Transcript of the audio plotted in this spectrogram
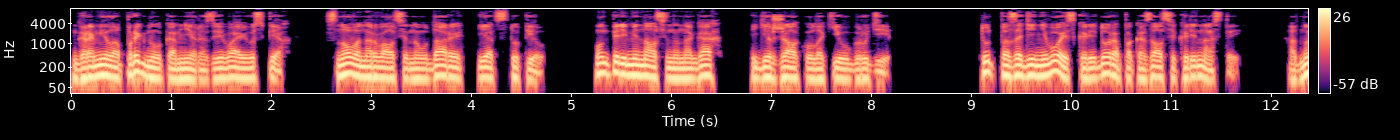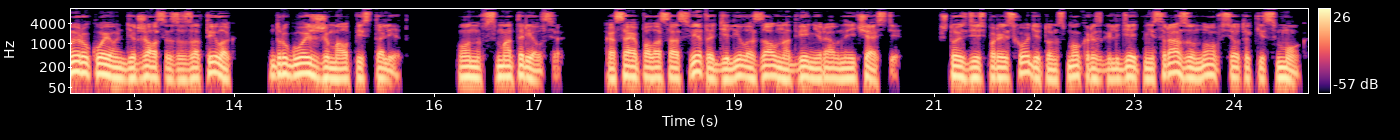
Громила прыгнул ко мне, развивая успех. Снова нарвался на удары и отступил. Он переминался на ногах и держал кулаки у груди. Тут позади него из коридора показался коренастый. Одной рукой он держался за затылок, другой сжимал пистолет. Он всмотрелся. Косая полоса света делила зал на две неравные части. Что здесь происходит, он смог разглядеть не сразу, но все-таки смог.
